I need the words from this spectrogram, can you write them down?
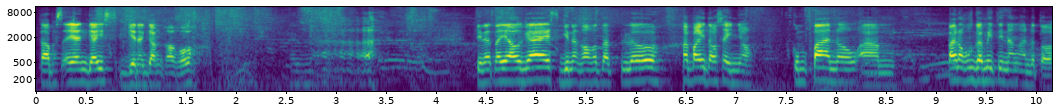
Tapos ayan guys, ginagank ako. Kinatay ako guys, ginank ako tatlo. Kapakita ko sa inyo kung paano, um, paano ko gamitin ng ano to,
